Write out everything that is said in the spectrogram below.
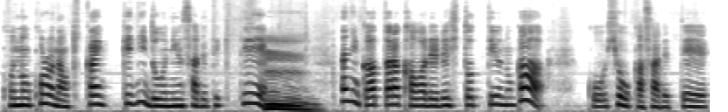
このコロナをきっかけに導入されてきて、うん。何かあったら変われる人っていうのがこう評価されて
